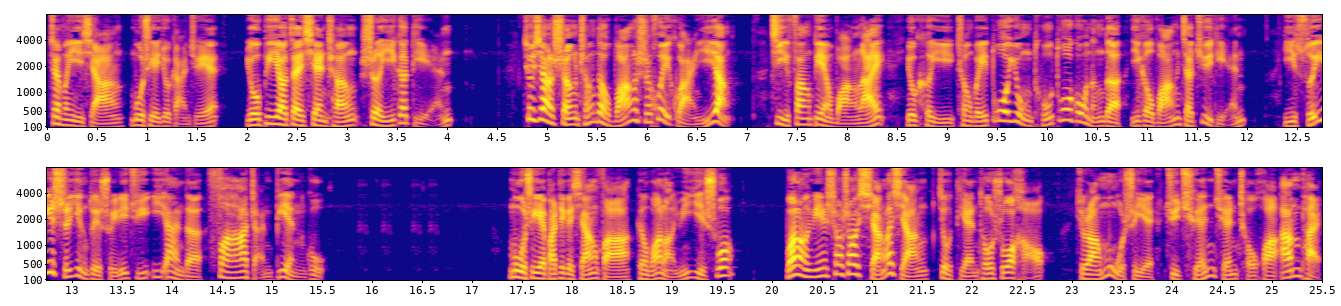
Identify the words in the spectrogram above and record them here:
这么一想，穆师爷就感觉有必要在县城设一个点，就像省城的王氏会馆一样，既方便往来，又可以成为多用途、多功能的一个王家据点。以随时应对水利局一案的发展变故。穆师爷把这个想法跟王朗云一说，王朗云稍稍想了想，就点头说好，就让穆师爷去全权筹划安排，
